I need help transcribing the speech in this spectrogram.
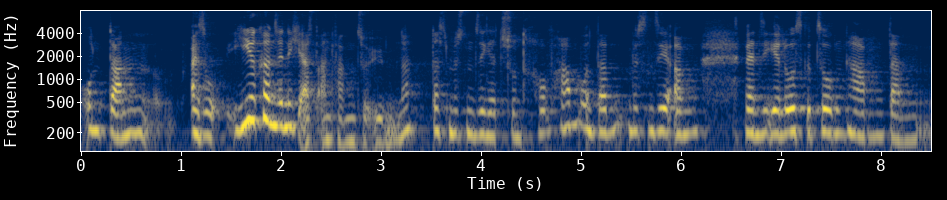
Und dann, also hier können sie nicht erst anfangen zu üben. Ne? Das müssen sie jetzt schon drauf haben. Und dann müssen sie, ähm, wenn sie ihr losgezogen haben, dann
